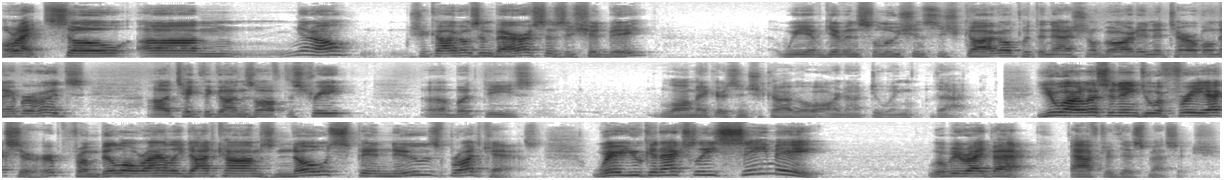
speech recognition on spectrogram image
All right. So, um, you know, Chicago's embarrassed as it should be. We have given solutions to Chicago, put the National Guard into terrible neighborhoods, uh, take the guns off the street, uh, but these lawmakers in Chicago are not doing that. You are listening to a free excerpt from BillO'Reilly.com's No Spin News broadcast, where you can actually see me. We'll be right back after this message.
